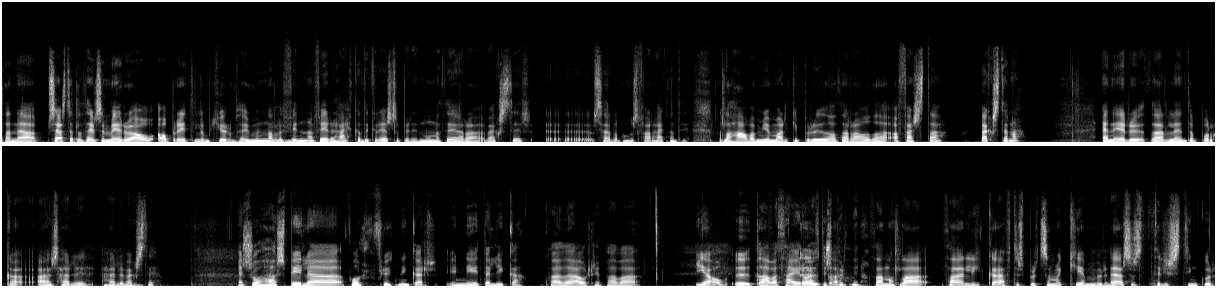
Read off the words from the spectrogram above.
þannig að sérstaklega þeir sem eru á, á breytilegum kjörum þau mun alveg mhm. finna fyrir hækkandi greiðslubyrði núna þegar að vextir uh, eh, Sælabankans fara hækkandi. Náttúrulega hafa mjög margi brúð á það ráða að festa vextina en eru það leind að borga aðeins herri, herri mm vexti? En svo hafa spila fólkflutningar inn í þetta líka. Hvaða áhrif hafa Já, auðvitað, hafa þær á eftirspurnina. Það er náttúrulega, það er líka eftirspurn sem að kemur, Mhm. eða sérst þrýstingur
